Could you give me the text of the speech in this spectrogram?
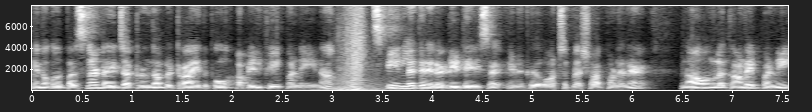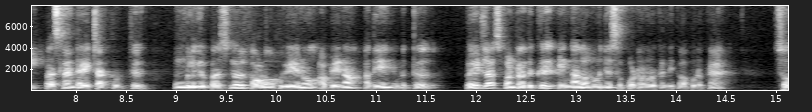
எனக்கு ஒரு பர்சனல் டயட் சார்ட் இருந்தால் பெட்டராக இருக்கும் அப்படின்னு ஃபீல் பண்ணீங்கன்னா ஸ்க்ரீனில் தெரிகிற டீட்டெயில்ஸை எனக்கு வாட்ஸ்அப்பில் ஷேர் பண்ணுங்கள் நான் உங்களை காண்டாக்ட் பண்ணி பர்சனல் டயட் சார்ட் கொடுத்து உங்களுக்கு பர்சனல் ஃபாலோ அப் வேணும் அப்படின்னா அதையும் கொடுத்து வெயிட் லாஸ் பண்ணுறதுக்கு என்னால் முடிஞ்ச சப்போர்ட் உங்களுக்கு கண்டிப்பாக கொடுப்பேன். ஸோ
